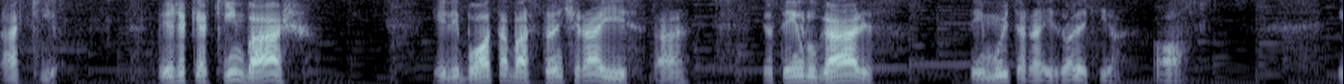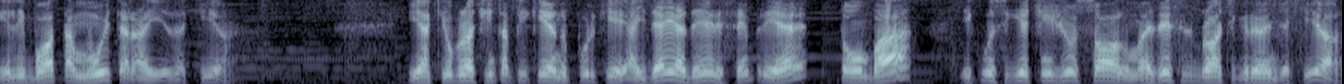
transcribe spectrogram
Aqui, ó. Veja que aqui embaixo, ele bota bastante raiz, tá? Eu tenho lugares, tem muita raiz, olha aqui, ó. ó. Ele bota muita raiz aqui, ó. E aqui o brotinho tá pequeno, por quê? A ideia dele sempre é tombar e conseguir atingir o solo. Mas esses brotes grandes aqui, ó,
